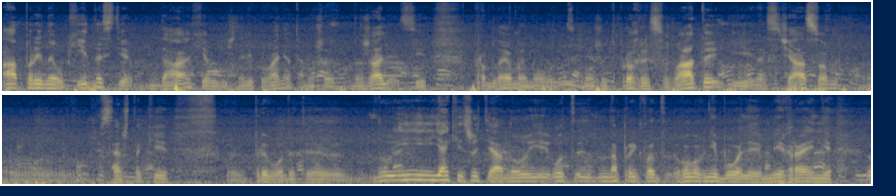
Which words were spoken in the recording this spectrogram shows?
а при необхідності, да, хірургічне лікування, тому що, на жаль, ці проблеми можуть, можуть прогресувати і з часом е, все ж таки е, приводити. Ну і якість життя. Ну і от, е, наприклад, головні болі, мігрені. Е,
